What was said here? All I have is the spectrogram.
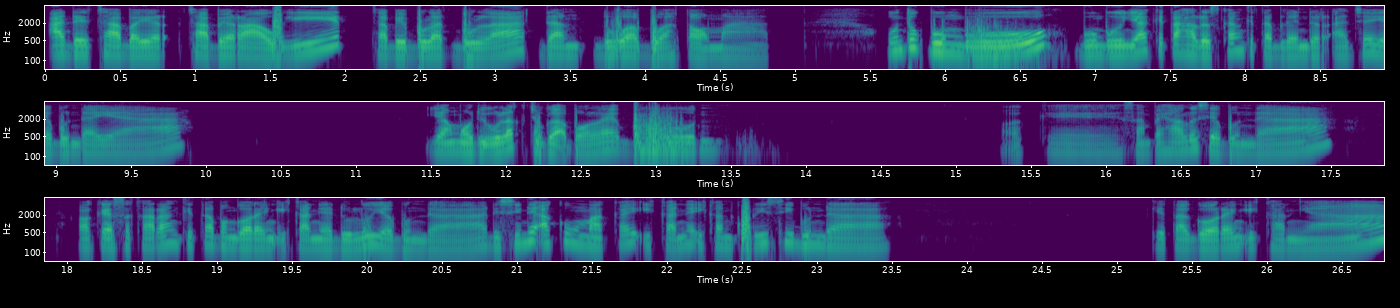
Ada cabai cabai rawit, cabai bulat-bulat dan dua buah tomat. Untuk bumbu, bumbunya kita haluskan kita blender aja ya bunda ya. Yang mau diulek juga boleh bun. Oke, sampai halus ya bunda. Oke, sekarang kita menggoreng ikannya dulu ya bunda. Di sini aku memakai ikannya ikan kurisi bunda. Kita goreng ikannya.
